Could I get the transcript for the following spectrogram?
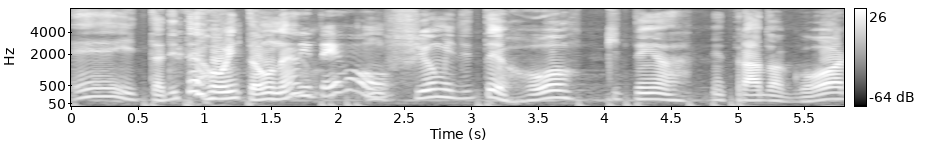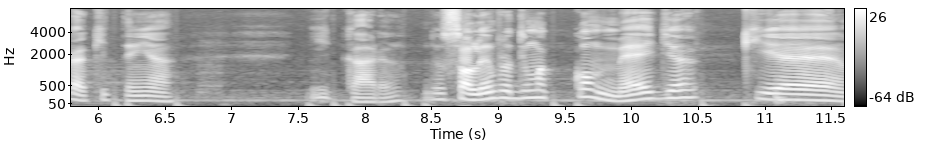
Eita, de terror então, né? De terror. Um filme de terror que tenha entrado agora, que tenha. Ih, cara, eu só lembro de uma comédia que é.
